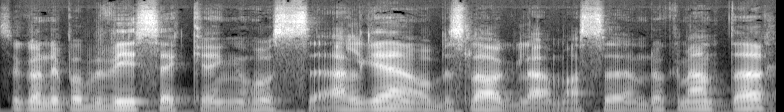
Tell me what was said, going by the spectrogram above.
så kom de på bevissikring hos LG og beslagla masse dokumenter.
